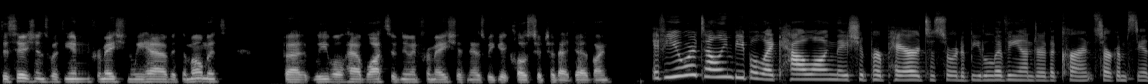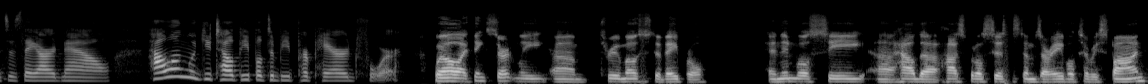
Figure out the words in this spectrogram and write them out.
decisions with the information we have at the moment, but we will have lots of new information as we get closer to that deadline. If you were telling people like how long they should prepare to sort of be living under the current circumstances they are now, how long would you tell people to be prepared for? Well, I think certainly um, through most of April, and then we'll see uh, how the hospital systems are able to respond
